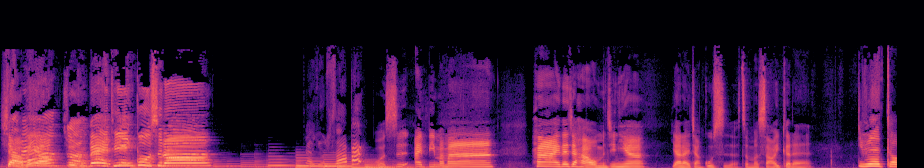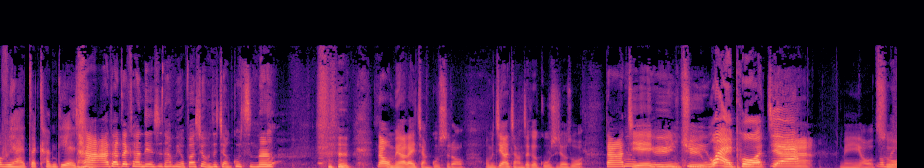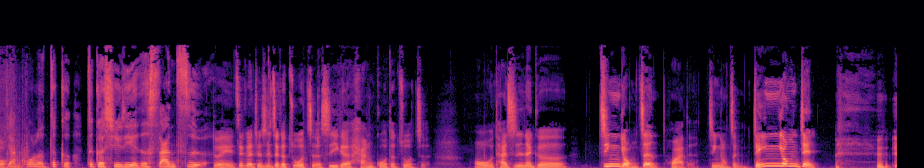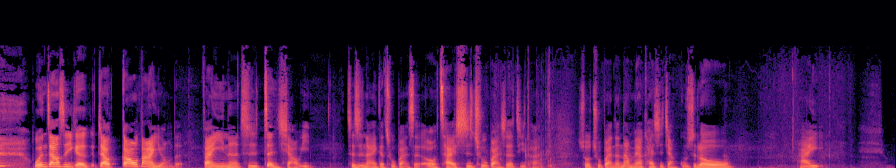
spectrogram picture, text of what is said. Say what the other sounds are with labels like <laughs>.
小朋友准备听故事喽！那有沙吧？我是艾比妈妈。嗨，大家好，我们今天要来讲故事了。怎么少一个人？因为 Toby 还在看电视。哈，他在看电视，他没有发现我们在讲故事吗？<laughs> 那我们要来讲故事喽。我们今天要讲这个故事叫做“搭捷运去外婆家”。没有我们错，讲过了这个这个系列的三次。对，这个就是这个作者是一个韩国的作者哦，他是那个金永正画的，金永正，金永正。<laughs> 文章是一个叫高大勇的，翻译呢是郑小颖。这是哪一个出版社？哦，彩石出版社集团所出版的。那我们要开始讲故事喽。嗨，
